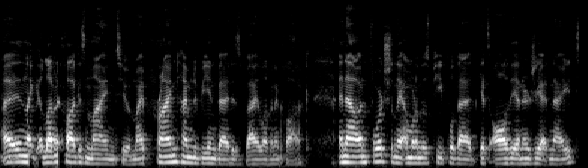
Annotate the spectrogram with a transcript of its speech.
I, and like 11 o'clock is mine too. My prime time to be in bed is by 11 o'clock. And now, unfortunately, I'm one of those people that gets all the energy at night.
